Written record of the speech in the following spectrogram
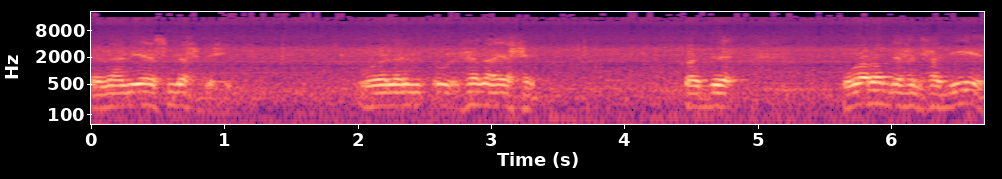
لم يسمح به ولم فلا يحب. قد ورد في الحديث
